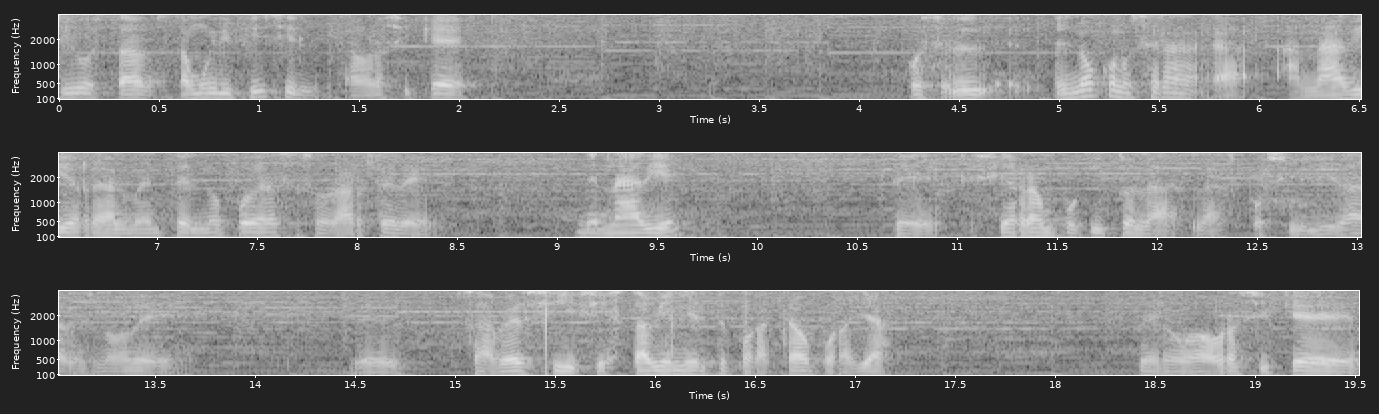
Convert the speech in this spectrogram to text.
digo, está, está muy difícil, ahora sí que pues el, no conocer a, a, a, nadie realmente, el no poder asesorarte de, de, nadie, te, cierra un poquito las posibilidades, ¿no? De, saber si, si, está bien irte por acá o por allá. Pero ahora sí que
